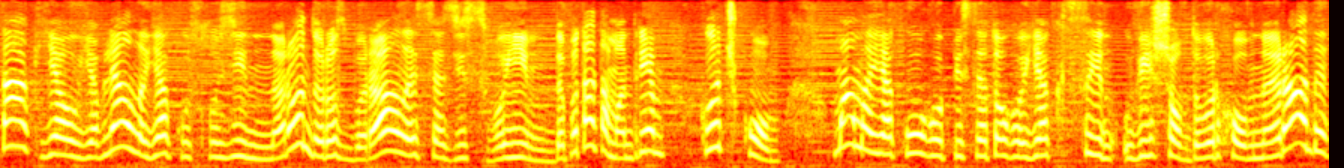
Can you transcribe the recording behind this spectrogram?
так я уявляла, як у слузі народу розбиралися зі своїм депутатом Андрієм Клочком, мама якого після того, як син увійшов до Верховної Ради,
